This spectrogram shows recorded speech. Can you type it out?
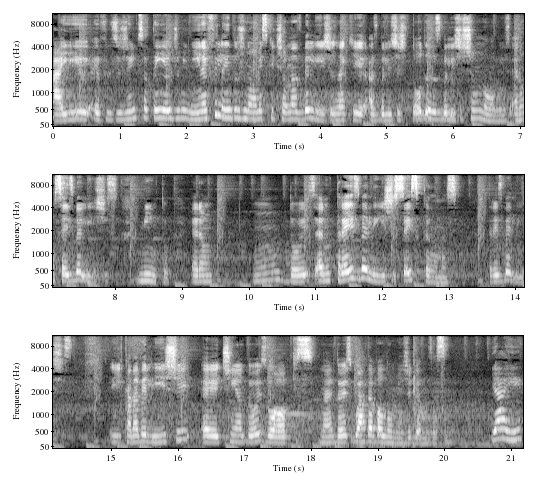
aí eu falei assim, gente, só tem eu de menina. Aí fui lendo os nomes que tinham nas beliches, né? Que as beliches, todas as beliches tinham nomes. Eram seis beliches. Minto. Eram um, dois, eram três beliches, seis camas. Três beliches. E cada beliche eh, tinha dois locks, né? Dois guarda-volumes, digamos assim. E aí,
